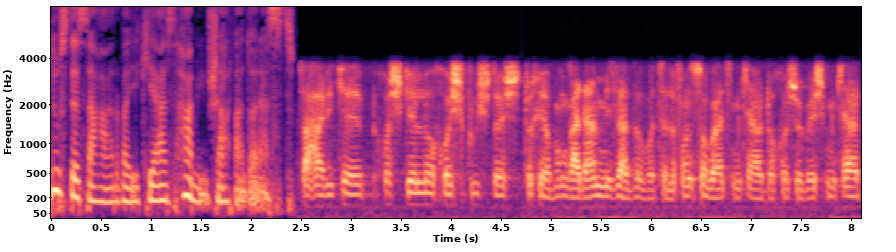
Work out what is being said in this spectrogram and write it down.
دوست سحر و یکی از همین شهروندان است. سحری که خوشگل و خوشپوش داشت تو خیابون قدم می‌زد و با تلفن صحبت می‌کرد و خوشو بش می‌کرد.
